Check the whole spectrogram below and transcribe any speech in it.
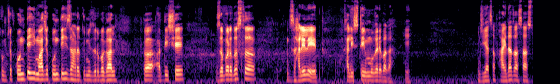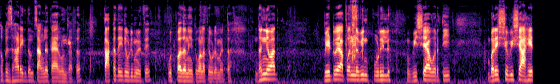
तुमचे कोणतेही माझे कोणतेही झाडं तुम्ही जर बघाल तर अतिशय जबरदस्त झालेले आहेत. खाली स्टेम वगैरे बघा हे. म्हणजे याचा फायदाच असा असतो की झाड एकदम चांगलं तयार होऊन जातं. ताकदही तेवढी मिळते उत्पादनही तुम्हाला तेवढं मिळतं. धन्यवाद. भेटूया आपण नवीन पुढील विषयावरती. बरेचसे विषय आहेत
